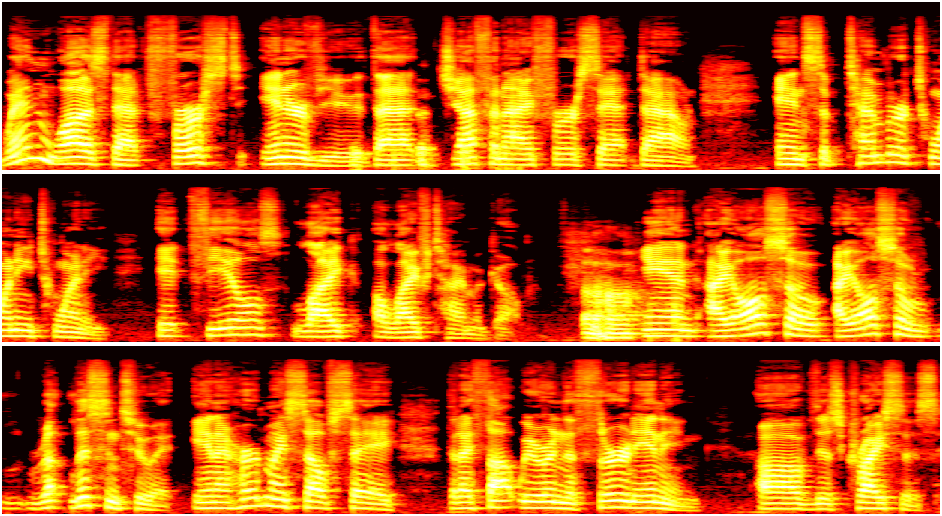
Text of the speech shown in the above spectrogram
when was that first interview that Jeff and I first sat down? In September 2020. It feels like a lifetime ago. Uh-huh. And I also I also re- listened to it, and I heard myself say that I thought we were in the third inning of this crisis,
